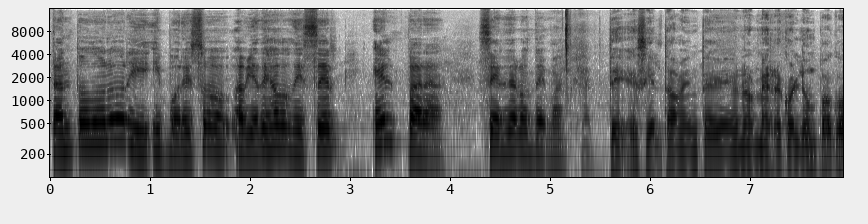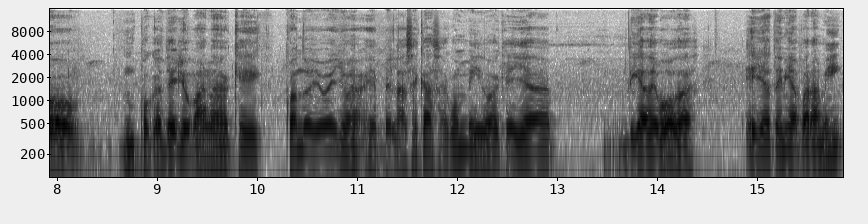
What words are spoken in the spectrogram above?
tanto dolor y, y por eso había dejado de ser él para ser de los demás. Eh, ciertamente, uno- me recordó un poco, un poco de Giovanna, que cuando yo, ella, eh, ¿verdad? se casa conmigo, aquella día de bodas, ella tenía para mí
